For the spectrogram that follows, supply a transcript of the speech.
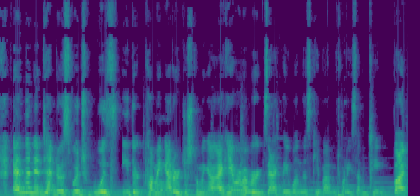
and the Nintendo Switch was either coming out or just coming out. I can't remember exactly when this came out in 2017, but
